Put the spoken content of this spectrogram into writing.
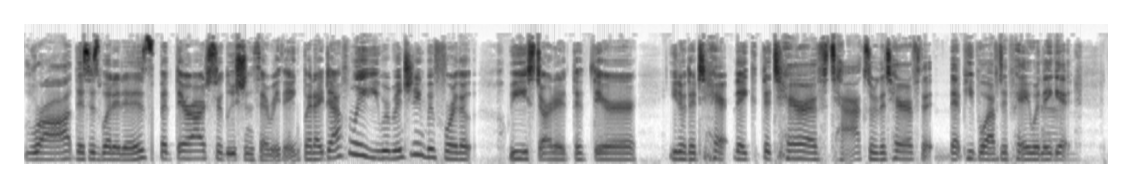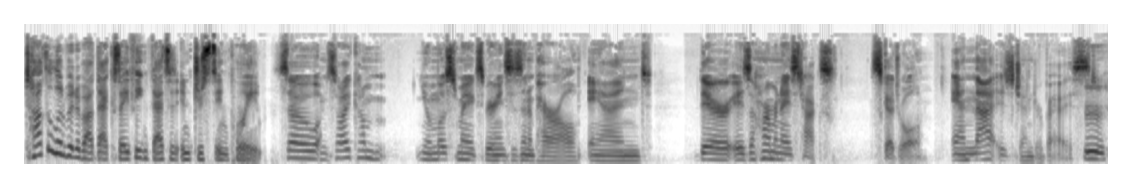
raw this is what it is but there are solutions to everything. But i definitely you were mentioning before that we started that there you know the tar- like the tariff tax or the tariff that, that people have to pay when they get talk a little bit about that because i think that's an interesting point. So, so I come, you know, most of my experience is in apparel, and there is a harmonized tax schedule, and that is gender based. Mm.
